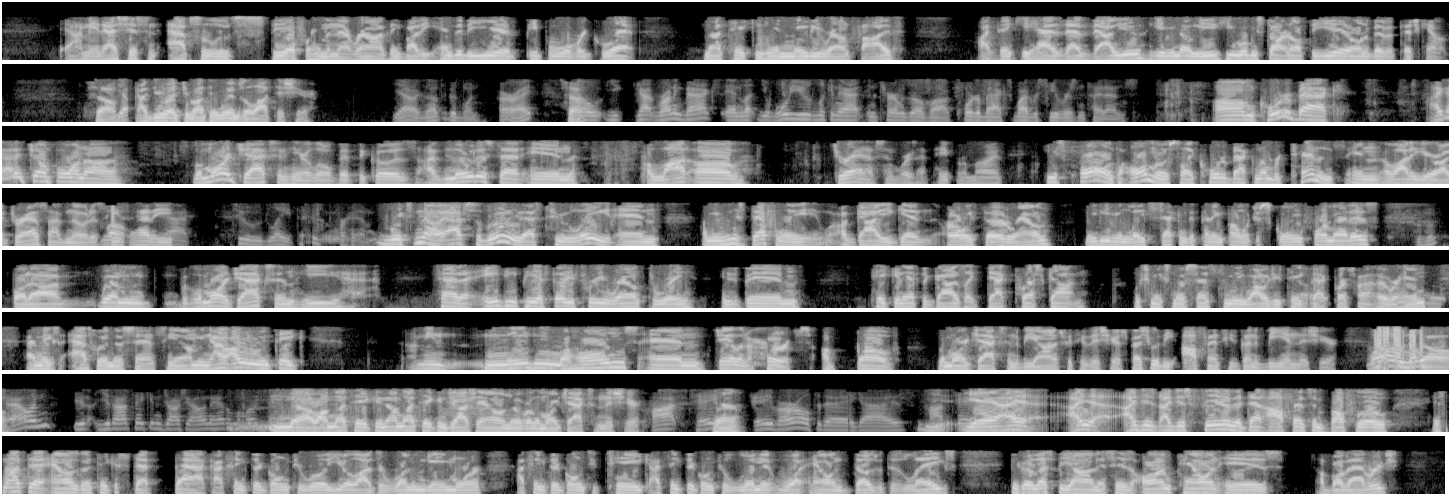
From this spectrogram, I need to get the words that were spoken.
I mean, that's just an absolute steal for him in that round. I think by the end of the year, people will regret not taking him maybe round five. I mm-hmm. think he has that value, even though he, he will be starting off the year on a bit of a pitch count. So Yep. I do like Javonte Williams a lot this year. Yeah, another good one. All right. So, So you got running backs, and let what are you looking at in terms of uh, quarterbacks, wide receivers, and tight ends? um, quarterback, I got to jump on uh, Lamar Jackson here a little bit because I've noticed that in a lot of drafts, and where's that paper of mine? He's fallen to almost like quarterback number 10 in, in a lot of your uh, drafts I've noticed. Whoa, He's had a, too late for him. which no, absolutely that's too late. And I mean, he's definitely a guy you get early third round, maybe even late second, depending upon what your scoring format is. Mhm. But um, well, I mean, with Lamar Jackson, he had an ADP of 33 round three. He's been taken after guys like Dak Prescott, which makes no sense to me. Why would you take No. Dak Prescott over him? That makes absolutely no sense. You know, I mean, I, I wouldn't even take. I mean, maybe Mahomes and Jalen Hurts above Lamar Jackson, to be honest with you, this year, especially with the offense he's going to be in this year. Whoa, no So- Josh Allen? You- You're not taking Josh Allen ahead of Lamar Jackson? No, I'm not taking. I'm not taking Josh Allen over Lamar Jackson this year. Hot take, Yeah. Dave Earl today, guys. Hot take. Yeah, I, I, I just, I just fear that that offense in Buffalo. It's not that Allen's going to take a step back. I think they're going to really utilize the running game more. I think they're going to take. I think they're going to limit what Allen does with his legs, because let's be honest, his arm talent is above average.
